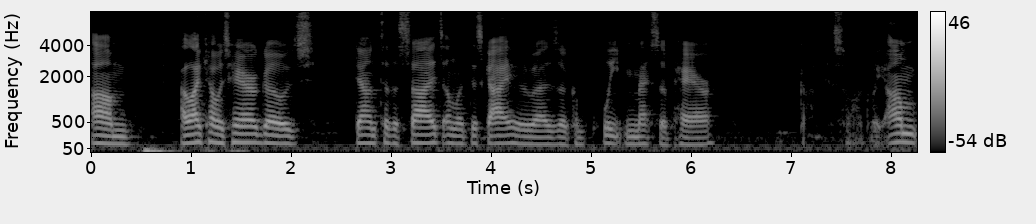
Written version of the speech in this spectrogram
Um, I like how his hair goes down to the sides, unlike this guy who has a complete mess of hair. God, it's so ugly. Um,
